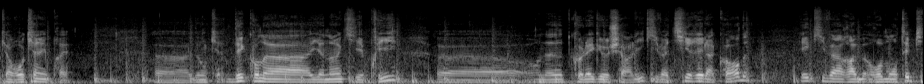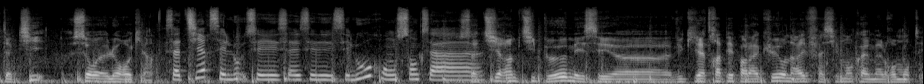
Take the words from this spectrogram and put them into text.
qu'un requin est prêt. Donc dès qu'on a, il y en a un qui est pris, on a notre collègue Charlie qui va tirer la corde et qui va remonter petit à petit sur le requin. Ça tire, c'est lou- c'est- c'est- c'est- c'est lourd. On sent que ça. Ça tire un petit peu, mais c'est euh, vu qu'il est attrapé par la queue, on arrive facilement quand même à le remonter.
